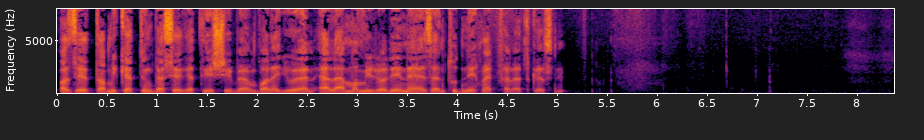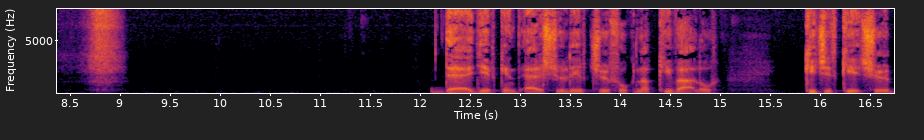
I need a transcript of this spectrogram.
azért a mi kettünk beszélgetésében van egy olyan elem, amiről én nehezen tudnék megfeledkezni. de egyébként első lépcsőfoknak kiváló. Kicsit később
